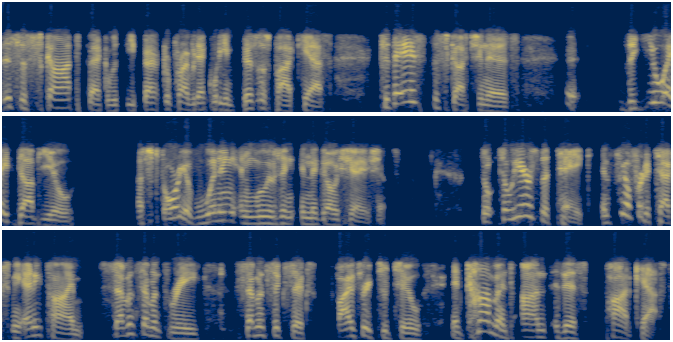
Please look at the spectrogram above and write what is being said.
This is Scott Becker with the Becker Private Equity and Business Podcast. Today's discussion is uh, the UAW, a story of winning and losing in negotiations. So, so here's the take, and feel free to text me anytime, 773 766 5322, and comment on this podcast.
